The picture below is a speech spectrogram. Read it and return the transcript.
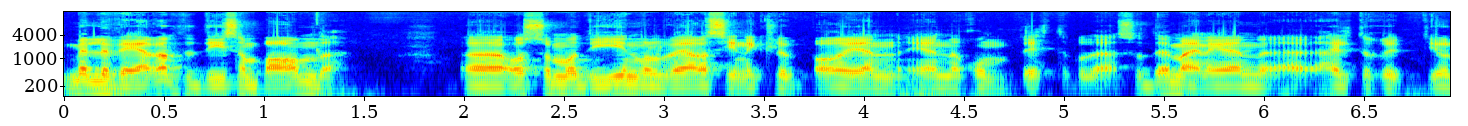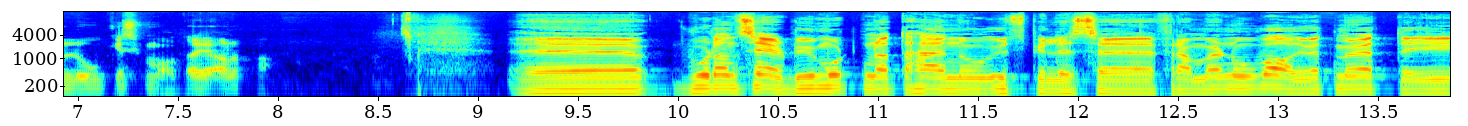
vi levere det til de som ba om det. Uh, og så må de involvere sine klubber i en, i en, runde etterpå det. Så Det mener jeg er en eh, helt ryddig og logisk måte å gjøre det på. Eh, hvordan ser du Morten, at dette nå utspiller seg fremover? Nå var det jo et møte i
